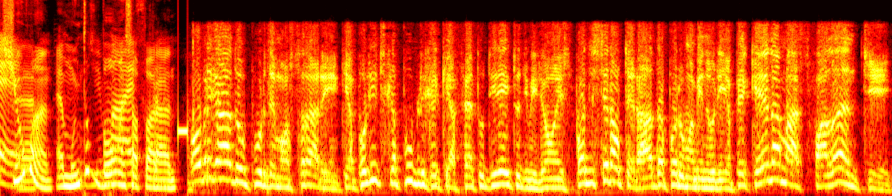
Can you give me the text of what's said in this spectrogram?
infantil, mano. É muito bom Demais, essa parada. Obrigado por demonstrarem que a política pública que afeta o direito de milhões pode ser alterada por uma minoria pequena, mas falante.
